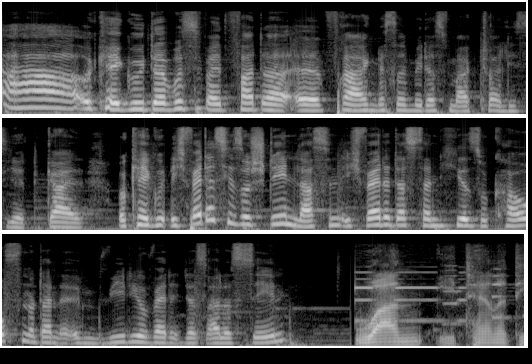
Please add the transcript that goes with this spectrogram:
Ah, okay, gut, da muss ich meinen Vater äh, fragen, dass er mir das mal aktualisiert. Geil. Okay, gut, ich werde das hier so stehen lassen. Ich werde das dann hier so kaufen und dann im Video werdet ihr das alles sehen. One eternity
